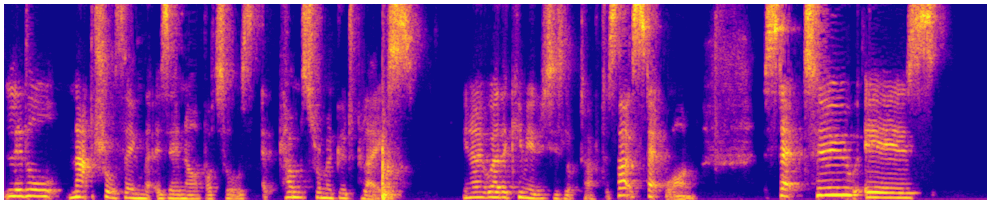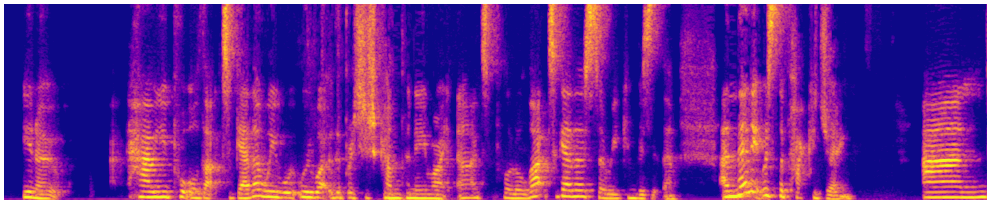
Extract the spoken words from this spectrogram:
little natural thing that is in our bottles it comes from a good place you know, where the community is looked after. So that's step one. Step two is, you know, how you put all that together. We, we work with a British company right now to pull all that together so we can visit them. And then it was the packaging. And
